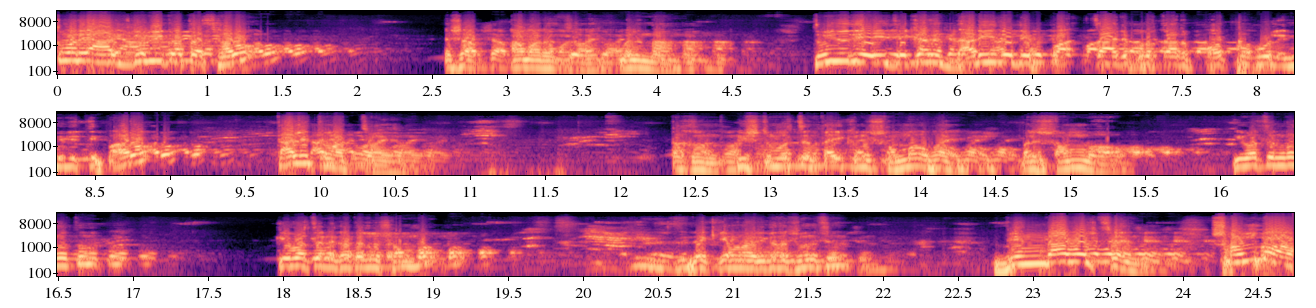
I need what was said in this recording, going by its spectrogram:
তোমার এই আগ্রহী কথা ছাড়ো। এসব আমার জয়। বলে না তুমি যদি এই যেখানে দাঁড়িয়ে যদি চার প্রকার ফুল এনে দিতে পারো, তাহলে তোমার জয় হয় তখন কৃষ্ণ বলছেন, তাই কোনো সম্ভব হয়? বলে, সম্ভব। কি বলছেন বলো তো? কি বলছেন কথাগুলো, সম্ভব? দেখি কেমন ওই কথা শুনছেন? বৃন্দা বলছেন, সম্ভব।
